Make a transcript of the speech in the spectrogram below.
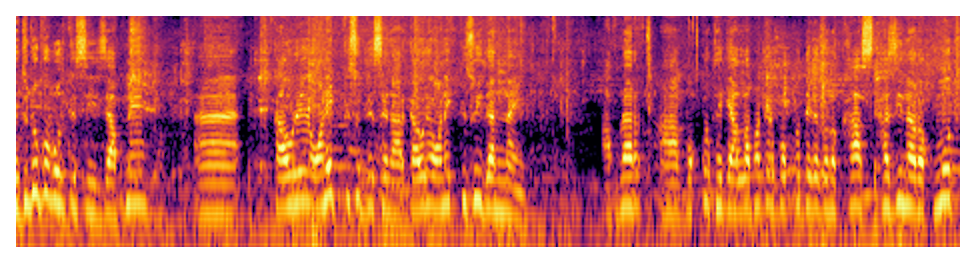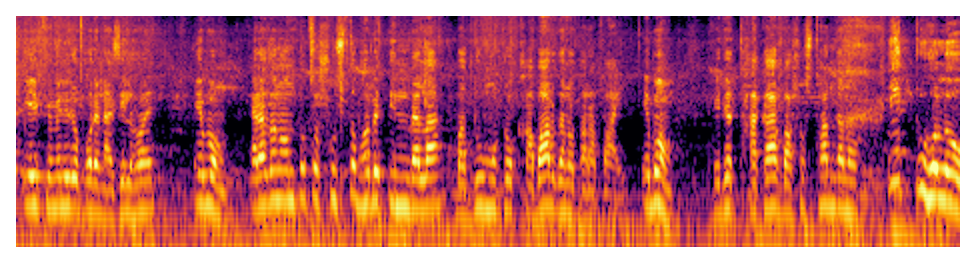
এতটুকু বলতেছি যে আপনি কাউরে অনেক কিছু দিয়েছেন আর কাউরে অনেক কিছুই দেন নাই। আপনার পক্ষ থেকে, আল্লাহ পাকের পক্ষ থেকে যেন খাস খাজিনা, রহমত এই ফ্যামিলির ওপরে নাজিল হয় এবং এরা যেন অন্তত সুস্থভাবে তিন বেলা বা দু মুঠো খাবার যেন তারা পায় এবং এদের থাকার বাসস্থান যেন একটু হলেও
